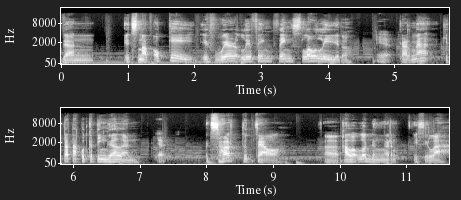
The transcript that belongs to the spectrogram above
dan it's not okay if we're living things slowly gitu. Iya. karena kita takut ketinggalan. Ya. It's hard to tell. Uh, kalau lo denger istilah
